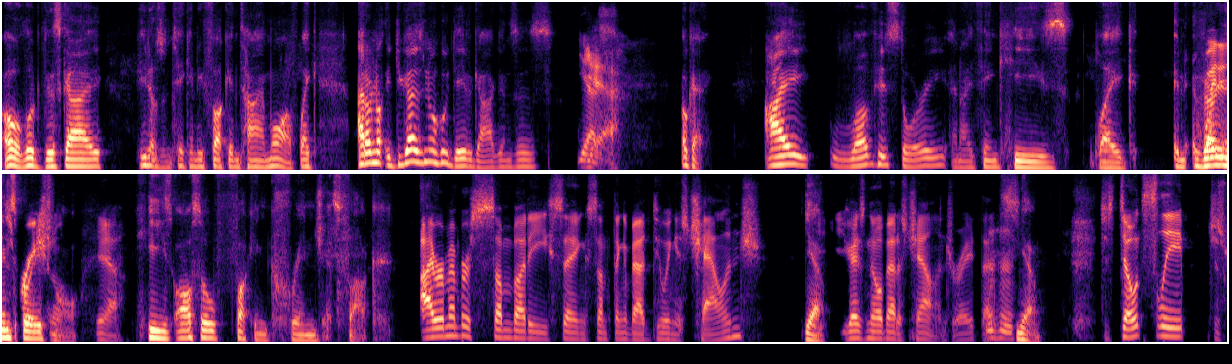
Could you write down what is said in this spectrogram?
oh look, this guy, he doesn't take any fucking time off. Like, I don't know. Do you guys know who David Goggins is? yes Yeah. Okay. I love his story and I think he's like an, very inspirational. inspirational. Yeah. He's also fucking cringe as fuck. I remember somebody saying something about doing his challenge. Yeah. You guys know about his challenge, right? Mm-hmm. That's Yeah. just don't sleep, just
